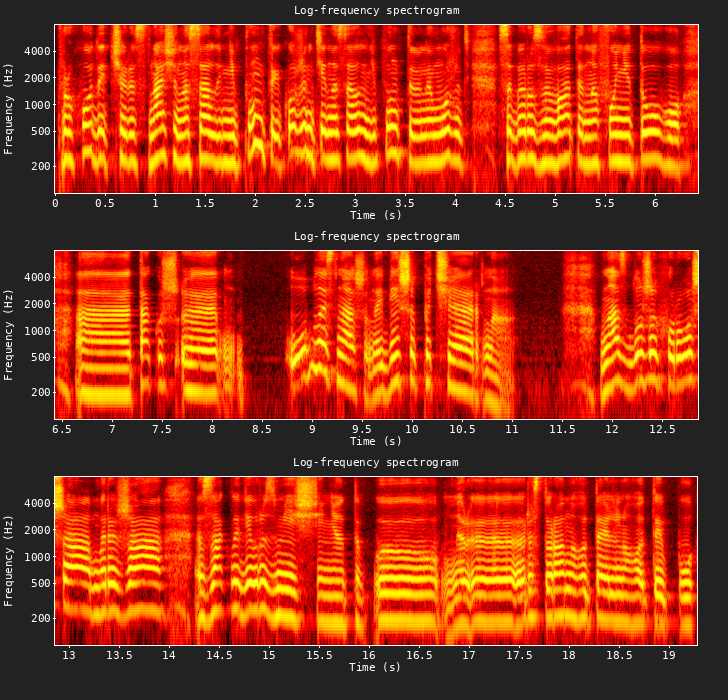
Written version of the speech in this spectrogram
проходить через наші населені пункти, і кожен ті населені пункти вони можуть себе розвивати на фоні того. Також область наша найбільше печерна. У нас дуже хороша мережа закладів розміщення, е, е, ресторанно-готельного типу.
